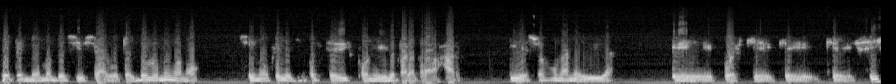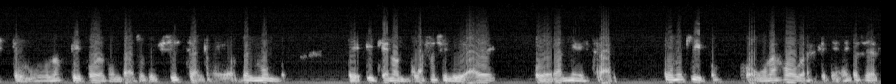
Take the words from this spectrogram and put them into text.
dependemos de si se agotó el volumen o no, sino que el equipo esté disponible para trabajar y eso es una medida eh, pues que, que, que existe, unos tipos de contratos que existe alrededor del mundo y que nos da la facilidad de poder administrar un equipo con unas obras que tiene que hacer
